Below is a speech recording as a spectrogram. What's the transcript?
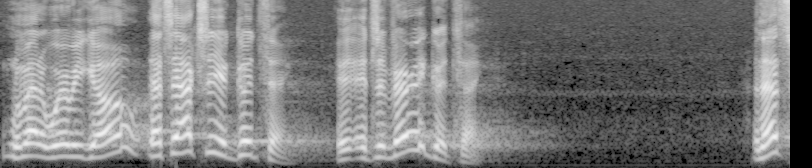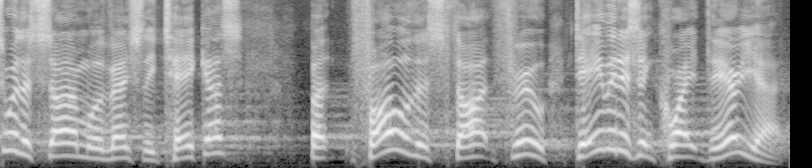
no matter where we go, that's actually a good thing. It's a very good thing. And that's where the psalm will eventually take us. But follow this thought through. David isn't quite there yet.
